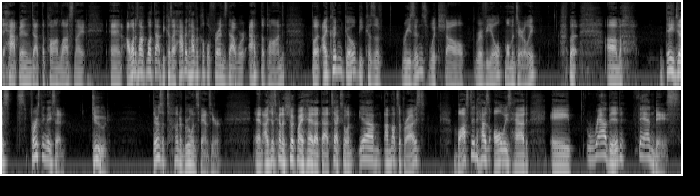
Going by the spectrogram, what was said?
happened at the pond last night. And I want to talk about that because I happen to have a couple friends that were at the pond, but I couldn't go because of reasons, which I'll reveal momentarily. But um, they just first thing they said, dude, there's a ton of Bruins fans here, and I just kind of shook my head at that text, going, yeah, I'm not surprised. Boston has always had a rabid fan base.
